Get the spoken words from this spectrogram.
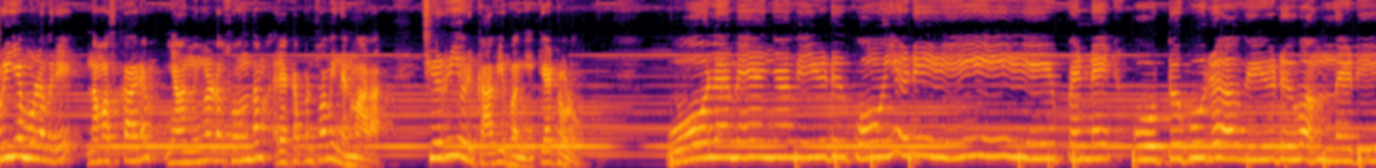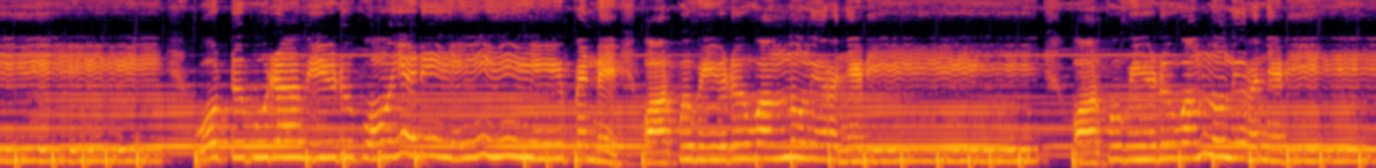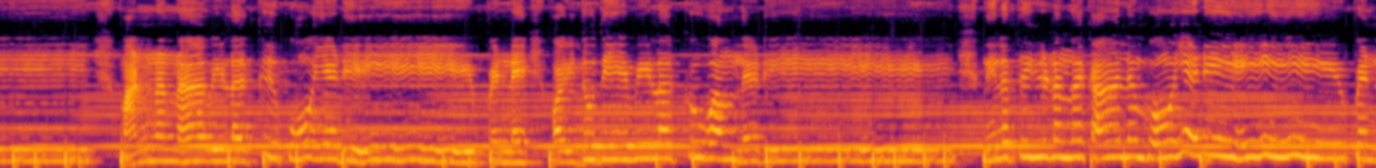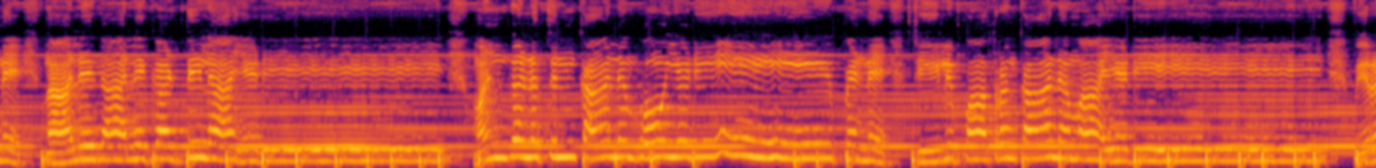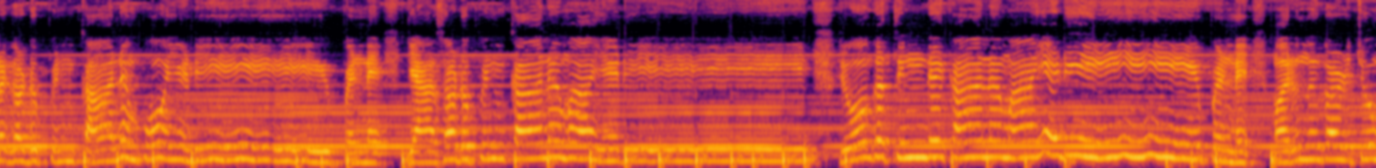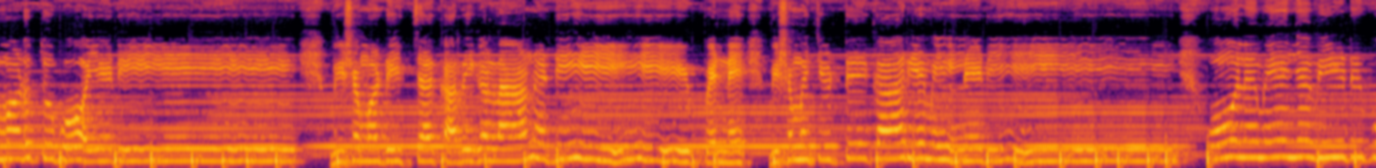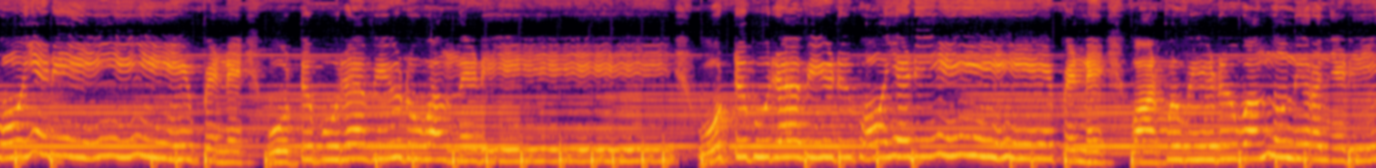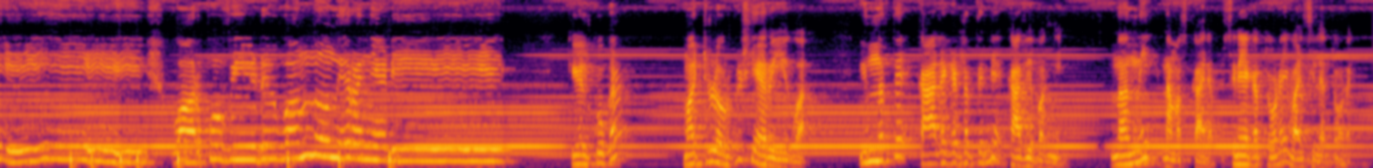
പ്രിയമുള്ളവരെ നമസ്കാരം. ഞാൻ നിങ്ങളുടെ സ്വന്തം രക്കപ്പൻ സ്വാമി നെന്മാറ. ചെറിയൊരു കാവ്യഭംഗി കേട്ടോളൂ. ഓലമേഞ്ഞ വീട് പോയടി പെണ്ണെ ഓട്ടുപുര വീട് വന്നടി. ഓട്ടുപുര വീട് പോയടി പെണ്ണെ വാർപ്പ് വീട് വന്നു നിറഞ്ഞടി. വാർപ്പ് വീട് വന്നു നിറഞ്ഞടി. മണ്ണെണ്ണ വിളക്ക് പോയടി. പെണ്ണെ വൈദ്യുതി വിളക്ക് വന്നടി. നിലത്ത് കിടന്ന കാലം പോയടി. പെണ്ണെ നാല് കാൽ കട്ടിലായടി. മൺകലത്തിൻ കാലം പോയടി. പെണ്ണെ സ്റ്റീൽ പാത്രം കാലമായടി. വിറകടുപ്പിൻ കാലം പോയടി. പെണ്ണെ ഗ്യാസ് അടുപ്പിൻ കാലമായടി. രോഗത്തിന്റെ കാലമായടി. പെണ്ണെ മരുന്ന് കഴിച്ചു മടുത്തു പോയടി. വിഷമടിച്ച കറികളാണടി. പെണ്ണെ വിഷമിച്ചിട്ട് കാര്യമില്ലടി. ഓലമേഞ്ഞ വീട് പോയടി. വന്നടി. ഓട്ടുപുര വീട് പോയടി. പെണ്ണെ വാർപ്പ് വീട് വന്നു നിറഞ്ഞടി. വാർപ്പ് വീട് വന്നു നിറഞ്ഞടി. കേൾക്കുക മറ്റുള്ളവർക്ക് ഷെയർ ചെയ്യുക. ഇന്നത്തെ കാലഘട്ടത്തിന്റെ കാവ്യഭംഗി. നന്ദി നമസ്കാരം. സ്നേഹത്തോടെ വാത്സല്യത്തോടെ.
